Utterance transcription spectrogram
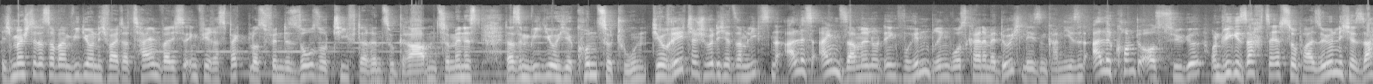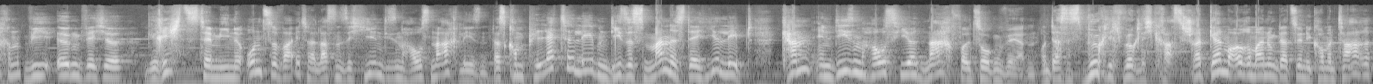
ich möchte das aber im Video nicht weiter teilen, weil ich es irgendwie respektlos finde, so, so tief darin zu graben. Zumindest das im Video hier kundzutun. Theoretisch würde ich jetzt am liebsten alles einsammeln und irgendwo hinbringen, wo es keiner mehr durchlesen kann. Hier sind alle Kontoauszüge und wie gesagt, selbst so persönliche Sachen wie irgendwelche Gerichtstermine und so weiter lassen sich hier in diesem Haus nachlesen. Das komplette Leben dieses Mannes, der hier lebt, kann in diesem Haus hier nachvollzogen werden. Und das ist wirklich, wirklich krass. Schreibt gerne mal eure Meinung dazu in die Kommentare.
